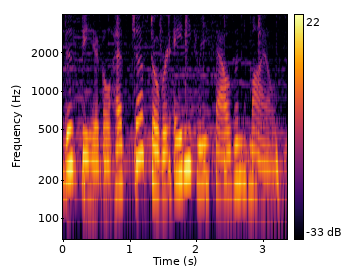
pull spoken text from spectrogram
This vehicle has just over 83,000 miles.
